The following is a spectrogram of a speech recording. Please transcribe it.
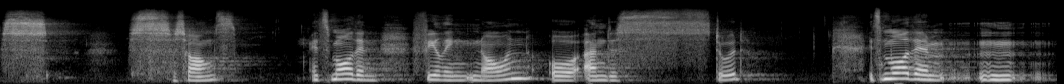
s- s- songs. It's more than feeling known or understood. It's more than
